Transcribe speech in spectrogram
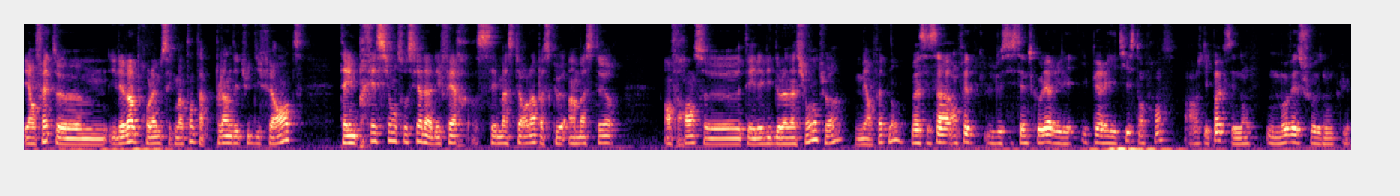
Et en fait, euh, il est là le problème, c'est que maintenant, tu as plein d'études différentes. Tu as une pression sociale à aller faire ces masters-là parce qu'un master en France, euh, t'es l'élite de la nation, tu vois. Mais en fait, non. Bah, c'est ça, en fait, le système scolaire, il est hyper élitiste en France. Alors, je dis pas que c'est une mauvaise chose non plus.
